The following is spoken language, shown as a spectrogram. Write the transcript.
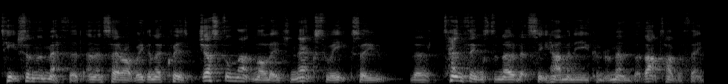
Teach them the method and then say, right, we're going to quiz just on that knowledge next week. So you, there are 10 things to know. Let's see how many you can remember, that type of thing.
